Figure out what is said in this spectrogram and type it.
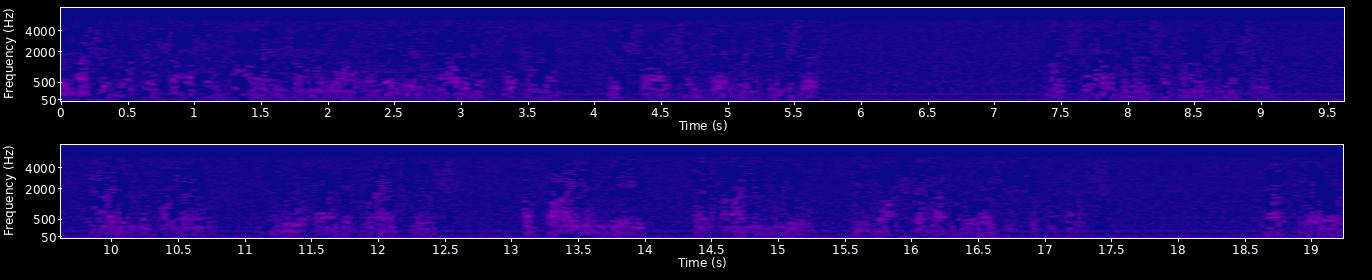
He must have looked and saw some vines on the wall, or maybe in the valley of Kidron, he saw some vineyard. He said, My father is the vine dresser. I am the vine. You are the branches. Abide in me, and I in you. He wants to have a relationship with us. Right there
